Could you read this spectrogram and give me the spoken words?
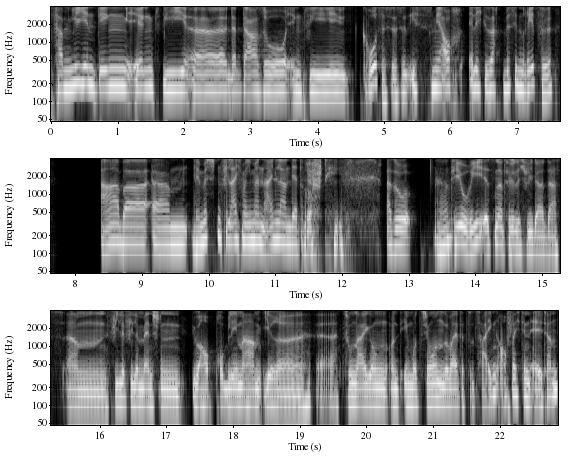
Familiending irgendwie äh, da, da so irgendwie groß ist. Es ist mir auch ehrlich gesagt ein bisschen ein Rätsel. Aber ähm, wir müssten vielleicht mal jemanden einladen, der draufsteht. Also Ja. Theorie ist natürlich wieder, dass ähm, viele, viele Menschen überhaupt Probleme haben, ihre äh, Zuneigung und Emotionen und so weiter zu zeigen, auch vielleicht den Eltern,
